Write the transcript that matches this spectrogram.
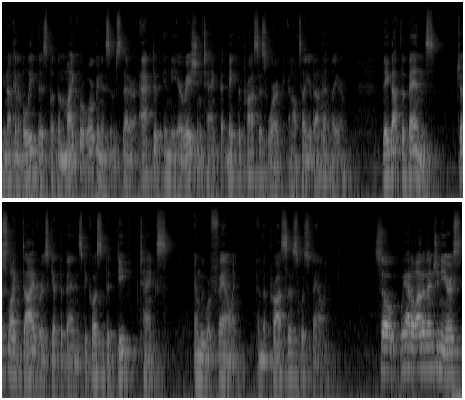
you're not going to believe this, but the microorganisms that are active in the aeration tank that make the process work, and I'll tell you about that later, they got the bends, just like divers get the bends because of the deep tanks. And we were failing, and the process was failing. So we had a lot of engineers,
